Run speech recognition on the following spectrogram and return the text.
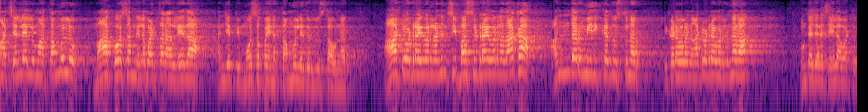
మా చెల్లెళ్ళు మా తమ్ముళ్ళు మా కోసం నిలబడతారా లేదా అని చెప్పి మోసపోయిన తమ్ముళ్ళు ఎదురు చూస్తా ఉన్నారు. ఆటో డ్రైవర్ల నుంచి బస్సు డ్రైవర్ల దాకా అందరూ మీ దిక్క చూస్తున్నారు. ఇక్కడ వాళ్ళని ఆటో డ్రైవర్లు ఉన్నారా? ఉంటే జర చేయలేవట్టు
